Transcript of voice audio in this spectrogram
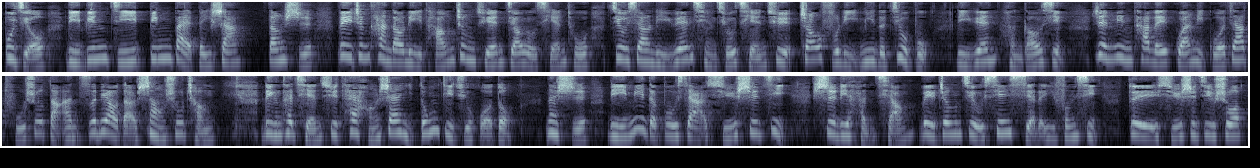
不久，李兵即兵败被杀。当时，魏征看到李唐政权较有前途，就向李渊请求前去招抚李密的旧部。李渊很高兴，任命他为管理国家图书档案资料的尚书丞，令他前去太行山以东地区活动。那时，李密的部下徐世绩势力很强，魏征就先写了一封信，对徐世绩说。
